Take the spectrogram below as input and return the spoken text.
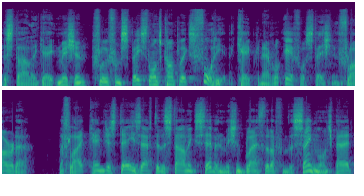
The Starlink 8 mission flew from Space Launch Complex 40 at the Cape Canaveral Air Force Station in Florida. The flight came just days after the Starlink 7 mission blasted off from the same launch pad,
